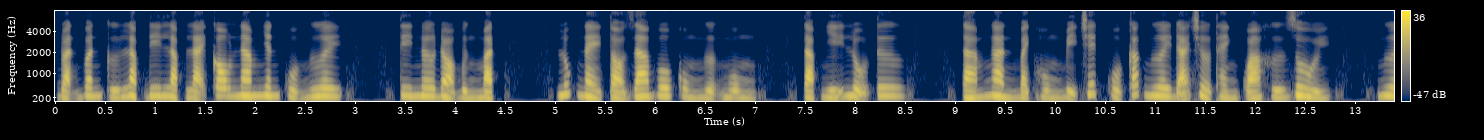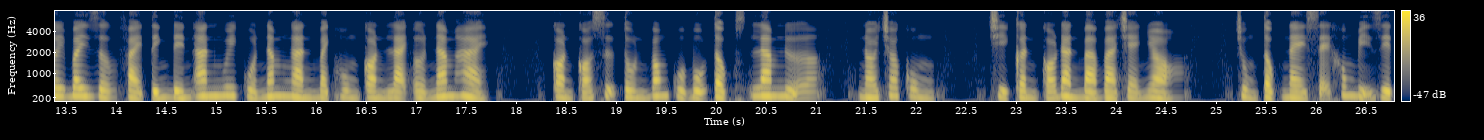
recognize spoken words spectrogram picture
Đoạn vân cứ lặp đi lặp lại câu nam nhân của ngươi. Tiner đỏ bừng mặt. Lúc này tỏ ra vô cùng ngượng ngùng. Tạp nhĩ lộ tư. Tám ngàn bạch hùng bị chết của các ngươi đã trở thành quá khứ rồi. Ngươi bây giờ phải tính đến an nguy của năm ngàn bạch hùng còn lại ở Nam Hải. Còn có sự tồn vong của bộ tộc Slam nữa. Nói cho cùng, chỉ cần có đàn bà và trẻ nhỏ, chủng tộc này sẽ không bị diệt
